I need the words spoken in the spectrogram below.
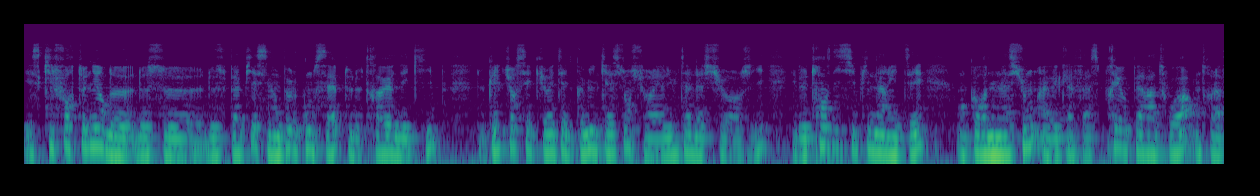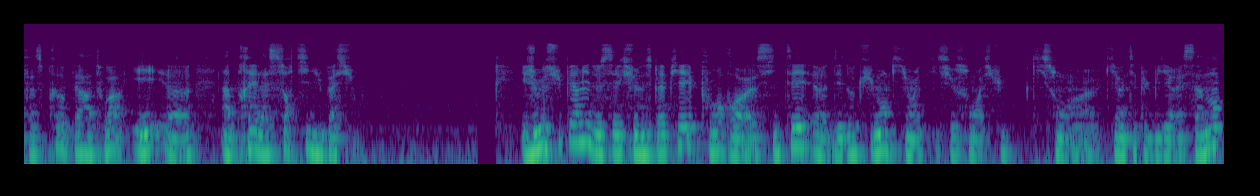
Et ce qu'il faut retenir de, ce, papier, c'est un peu le concept de travail d'équipe, de culture sécurité et de communication sur les résultats de la chirurgie et de transdisciplinarité en coordination avec la phase préopératoire, entre la phase préopératoire et euh, après la sortie du patient. Et je me suis permis de sélectionner ce papier pour euh, citer euh, des documents qui, ont, se sont qui, sont, euh, qui ont été publiés récemment,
